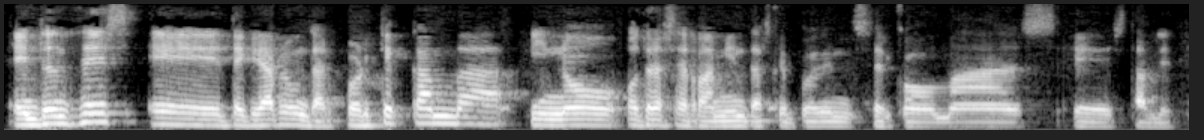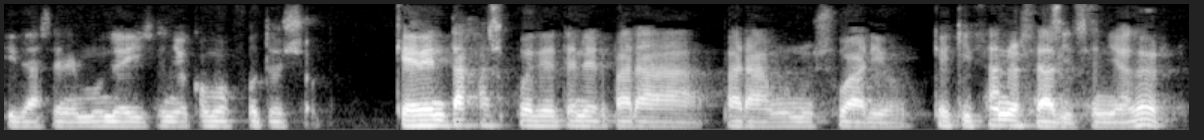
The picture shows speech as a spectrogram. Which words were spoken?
Entonces, eh, te quería preguntar, ¿por qué Canva y no otras herramientas que pueden ser como más eh, establecidas en el mundo de diseño como Photoshop? ¿Qué ventajas puede tener para, para un usuario que quizá no sea diseñador?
